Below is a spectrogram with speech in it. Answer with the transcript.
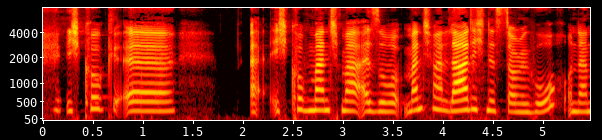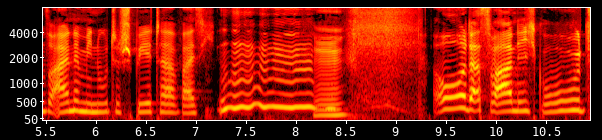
Ich guck, äh, äh, ich guck manchmal, also manchmal lade ich eine Story hoch und dann so eine Minute später weiß ich, Hm. oh, das war nicht gut.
